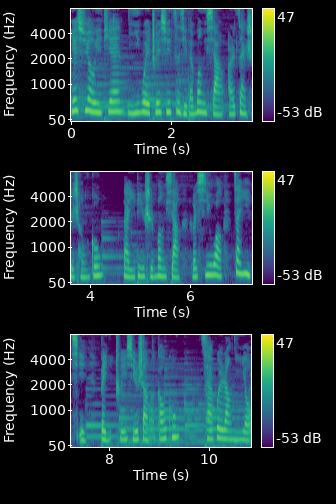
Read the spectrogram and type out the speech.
也许有一天，你因为吹嘘自己的梦想而暂时成功。那一定是梦想和希望在一起，被你吹嘘上了高空，才会让你有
